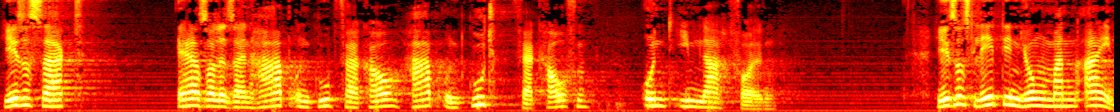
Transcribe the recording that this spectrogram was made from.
Jesus sagt, er solle sein Hab und Gut, verkau Hab und Gut verkaufen und ihm nachfolgen. Jesus lädt den jungen Mann ein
